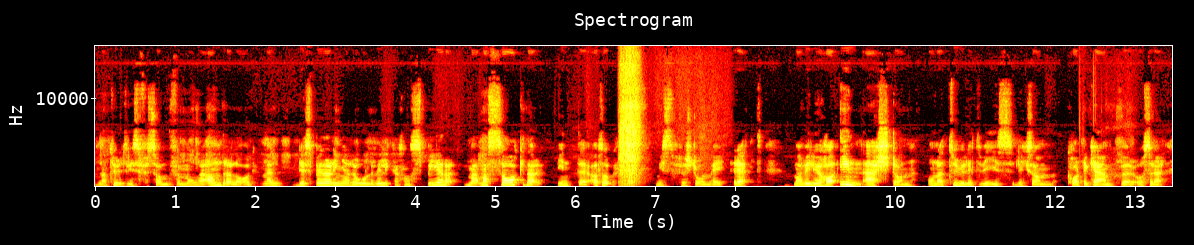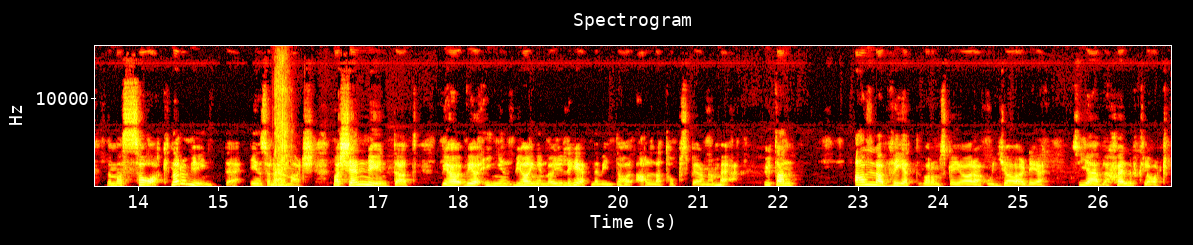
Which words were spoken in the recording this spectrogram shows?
naturligtvis som för många andra lag, men det spelar ingen roll vilka som spelar. Man, man saknar inte, alltså missförstå mig rätt, man vill ju ha in Ashton och naturligtvis liksom Carter Camper och sådär. Men man saknar dem ju inte i en sån här match. Man känner ju inte att vi har, vi, har ingen, vi har ingen möjlighet när vi inte har alla toppspelarna med. Utan alla vet vad de ska göra och gör det så jävla självklart.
